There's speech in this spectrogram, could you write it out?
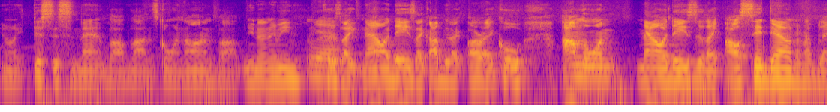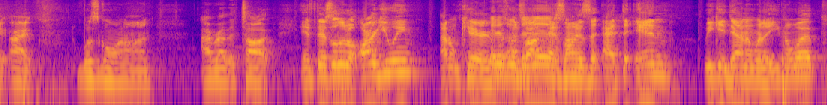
You know, like this, this, and that, blah, blah, that's going on, blah. You know what I mean? Yeah. Because like nowadays, like I'll be like, all right, cool. I'm the one nowadays that like I'll sit down and I'll be like, all right, what's going on? I'd rather talk. If there's a little arguing, I don't care. It is what as, long, as long as the, at the end we get down and we're like, you know what,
